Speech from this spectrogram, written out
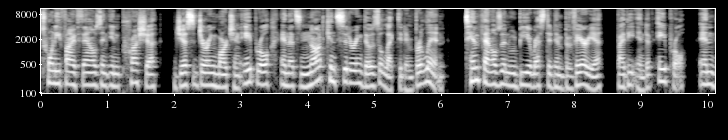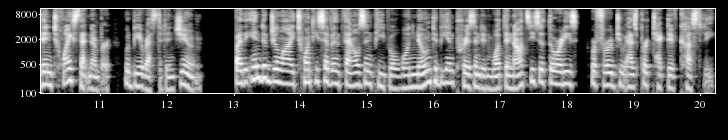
25,000 in Prussia just during March and April, and that's not considering those elected in Berlin. 10,000 would be arrested in Bavaria by the end of April, and then twice that number would be arrested in June. By the end of July, 27,000 people were known to be imprisoned in what the Nazis' authorities referred to as protective custody,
